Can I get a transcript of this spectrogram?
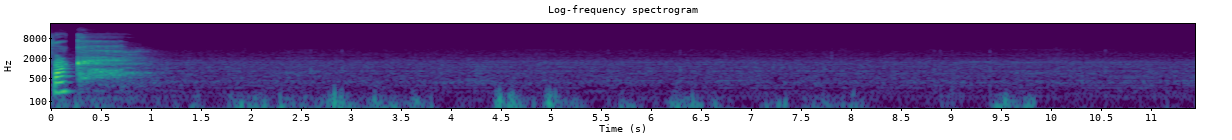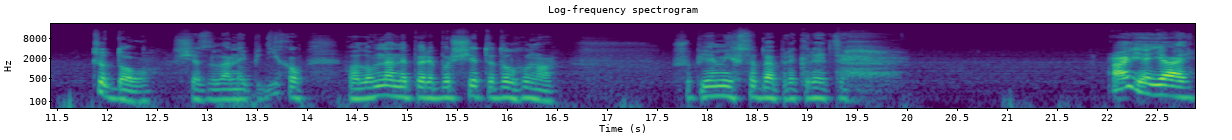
так. Чудово. Ще зелений під'їхав. Головне не переборщити долгуна. Щоб я міг себе прикрити. Ай-яй-яй.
